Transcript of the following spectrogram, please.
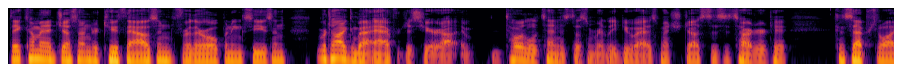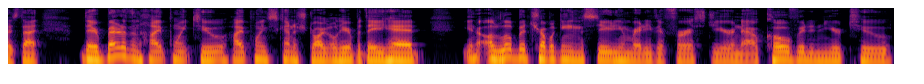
they come in at just under 2,000 for their opening season. We're talking about averages here. Uh, total attendance doesn't really do as much justice. It's harder to conceptualize that. They're better than High Point too. High Point's kind of struggled here, but they had, you know, a little bit trouble getting the stadium ready their first year. Now COVID in year two.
